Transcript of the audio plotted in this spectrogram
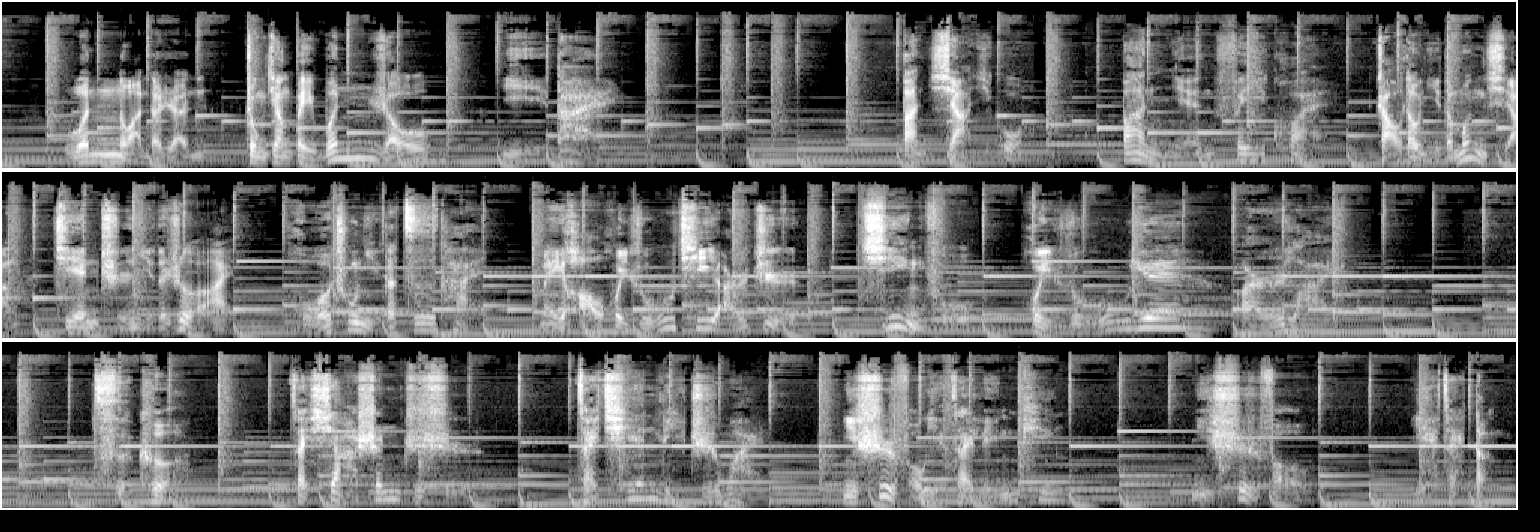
温暖的人终将被温柔以待。半夏已过，半年飞快。找到你的梦想，坚持你的热爱，活出你的姿态，美好会如期而至，幸福会如约而来。此刻，在下山之时，在千里之外，你是否也在聆听？你是否也在等？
